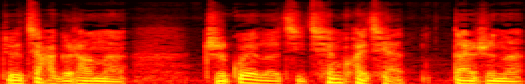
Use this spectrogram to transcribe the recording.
这个价格上呢，只贵了几千块钱，但是呢，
